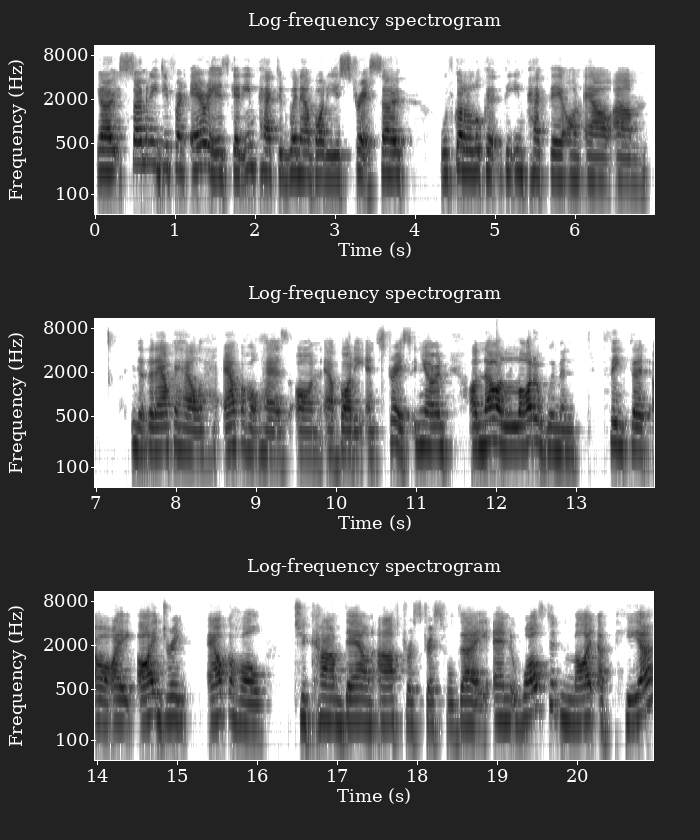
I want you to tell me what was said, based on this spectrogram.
You know so many different areas get impacted when our body is stressed. So we've got to look at the impact there on our um, that alcohol alcohol has on our body and stress and you know and i know a lot of women think that oh i i drink alcohol to calm down after a stressful day. And whilst it might appear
